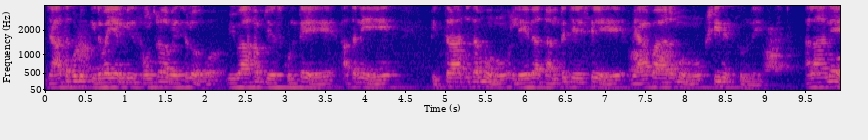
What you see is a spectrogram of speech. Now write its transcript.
జాతకుడు ఇరవై ఎనిమిది సంవత్సరాల వయసులో వివాహం చేసుకుంటే అతని పిత్రాజితము లేదా తండ్రి చేసే వ్యాపారము క్షీణిస్తుంది. అలానే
